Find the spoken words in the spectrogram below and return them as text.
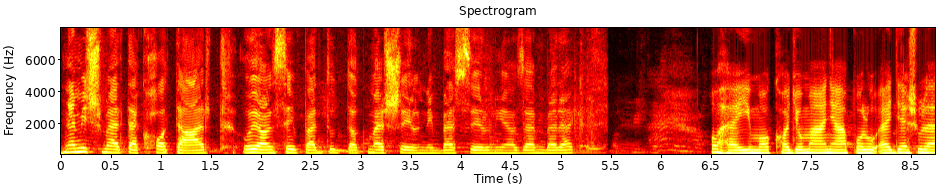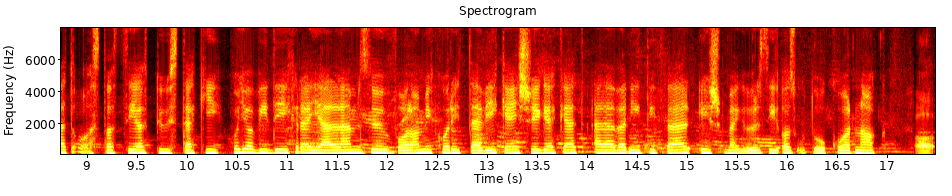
nem ismertek határt, olyan szépen tudtak mesélni, beszélni az emberek. A helyi maghagyományápoló egyesület azt a célt tűzte ki, hogy a vidékre jellemző valamikori tevékenységeket eleveníti fel és megőrzi az utókornak a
